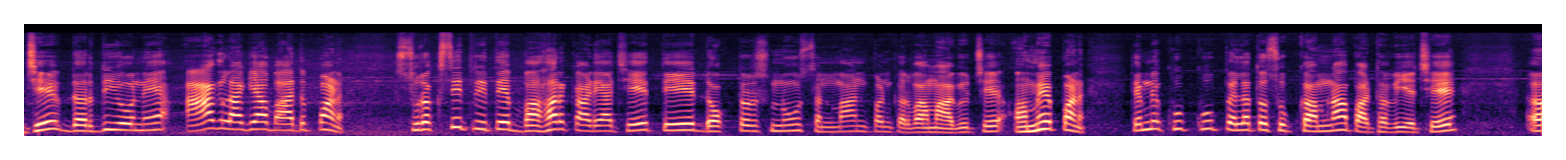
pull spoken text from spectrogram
જે દર્દીઓને આગ લાગ્યા બાદ પણ સુરક્ષિત રીતે બહાર કાઢ્યા છે તે ડૉક્ટર્સનું સન્માન પણ કરવામાં આવ્યું છે અમે પણ તેમને ખૂબ ખૂબ પહેલાં તો શુભકામના પાઠવીએ છીએ अ,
